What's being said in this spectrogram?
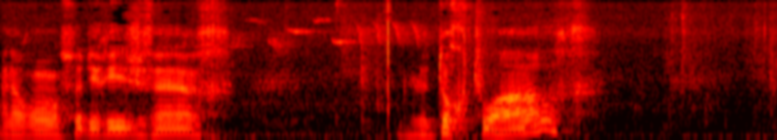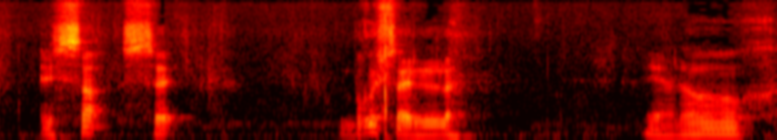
Alors on se dirige vers le dortoir. Et ça, c'est Bruxelles. Et alors,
